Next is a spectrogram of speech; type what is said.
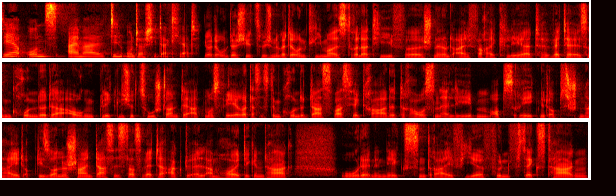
der uns einmal den Unterschied erklärt. Ja, der Unterschied zwischen Wetter und Klima ist relativ äh, schnell und einfach erklärt. Wetter ist im Grunde der augenblickliche Zustand der Atmosphäre. Das ist im Grunde das, was wir gerade draußen erleben, ob es regnet, ob es schneit, ob die Sonne scheint. Das ist das Wetter aktuell am heutigen Tag oder in den nächsten drei, vier, fünf, sechs Tagen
